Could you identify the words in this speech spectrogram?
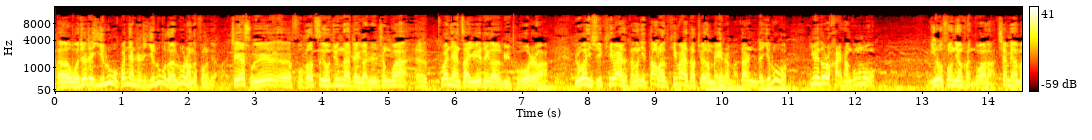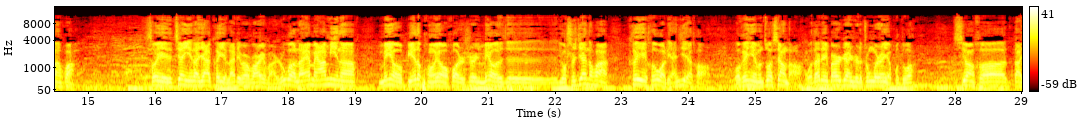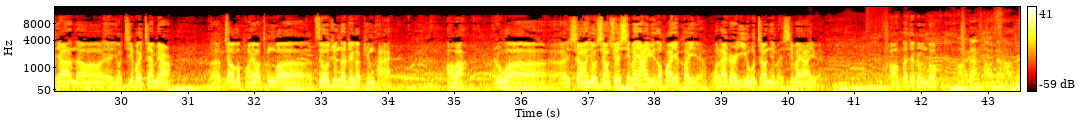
呃，我觉得这一路，关键是这一路的路上的风景，这也属于呃符合自由军的这个人生观。呃，关键在于这个旅途是吧？如果你去 Key West，可能你到了 Key West 觉得没什么，但是你这一路，因为都是海上公路，一路风景很多的，千变万化。所以建议大家可以来这边玩一玩。如果来迈阿密呢，没有别的朋友，或者是没有呃有时间的话，可以和我联系也好，我给你们做向导。我在这边认识的中国人也不多。希望和大家能有机会见面，呃，交个朋友。通过自由军的这个平台，好吧？如果呃想有想学西班牙语的话，也可以，我来这儿义务教你们西班牙语。好，那就这么多。好的，好的，好的。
